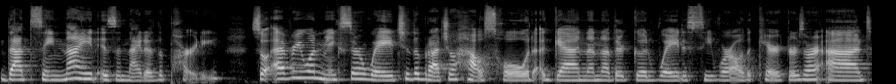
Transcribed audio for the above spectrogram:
that same night is the night of the party. So everyone makes their way to the Bracho household. Again, another good way to see where all the characters are at.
